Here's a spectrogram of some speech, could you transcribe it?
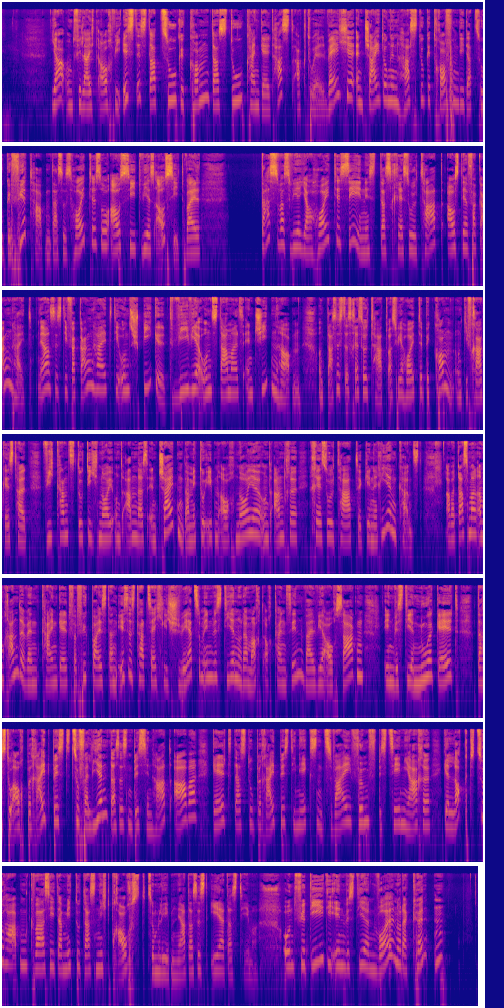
Ja, und vielleicht auch, wie ist es dazu gekommen, dass du kein Geld hast aktuell? Welche Entscheidungen hast du getroffen, die dazu geführt haben, dass es heute so aussieht, wie es aussieht? Weil das, was wir ja heute sehen, ist das Resultat aus der Vergangenheit. Ja, es ist die Vergangenheit, die uns spiegelt, wie wir uns damals entschieden haben. Und das ist das Resultat, was wir heute bekommen. Und die Frage ist halt, wie kannst du dich neu und anders entscheiden, damit du eben auch neue und andere Resultate generieren kannst. Aber das mal am Rande, wenn kein Geld verfügbar ist, dann ist es tatsächlich schwer zum Investieren oder macht auch keinen Sinn, weil weil wir auch sagen, investier nur Geld, dass du auch bereit bist zu verlieren. Das ist ein bisschen hart, aber Geld, dass du bereit bist, die nächsten zwei, fünf bis zehn Jahre gelockt zu haben, quasi, damit du das nicht brauchst zum Leben. Ja, das ist eher das Thema. Und für die, die investieren wollen oder könnten,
